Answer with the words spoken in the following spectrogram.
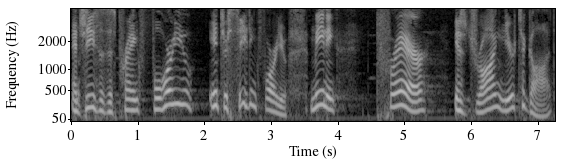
And Jesus is praying for you, interceding for you. Meaning, prayer is drawing near to God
